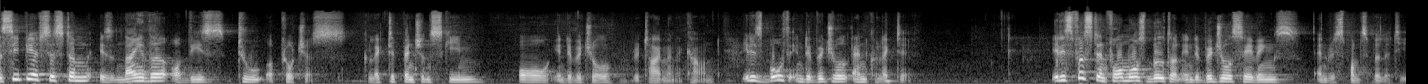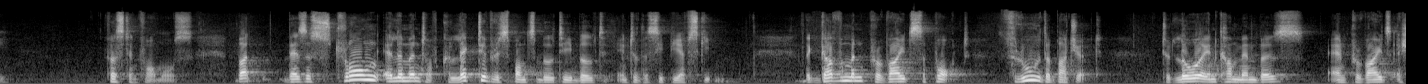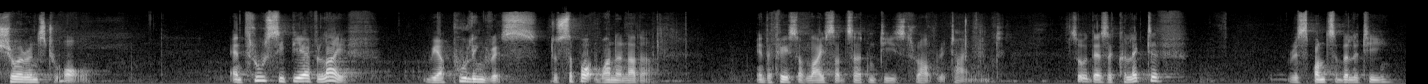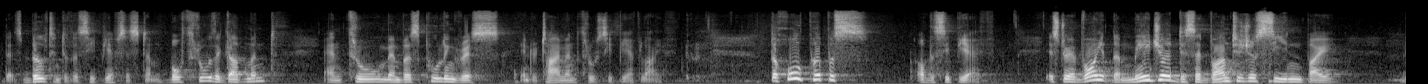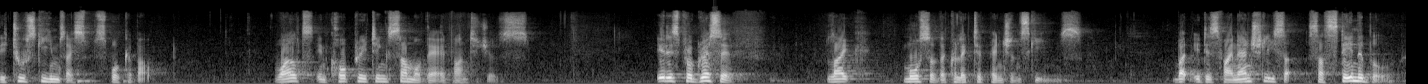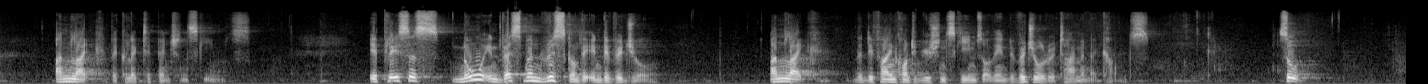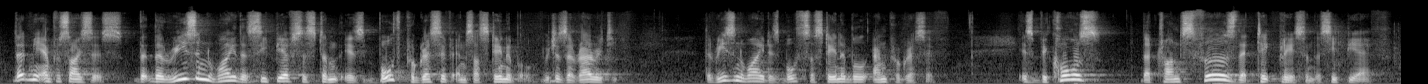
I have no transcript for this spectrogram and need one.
The CPF system is neither of these two approaches, collective pension scheme or individual retirement account. It is both individual and collective. It is first and foremost built on individual savings and responsibility. First and foremost. But there's a strong element of collective responsibility built into the CPF scheme. The government provides support through the budget to lower income members and provides assurance to all. And through CPF Life, we are pooling risks to support one another in the face of life's uncertainties throughout retirement. So there's a collective responsibility that's built into the CPF system, both through the government and through members pooling risks in retirement through CPF Life. The whole purpose of the CPF is to avoid the major disadvantages seen by the two schemes I spoke about, whilst incorporating some of their advantages. It is progressive, like most of the collective pension schemes, but it is financially su sustainable, unlike the collective pension schemes. It places no investment risk on the individual, unlike the defined contribution schemes or the individual retirement accounts. So let me emphasize this, that the reason why the CPF system is both progressive and sustainable, which is a rarity, the reason why it is both sustainable and progressive is because the transfers that take place in the CPF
